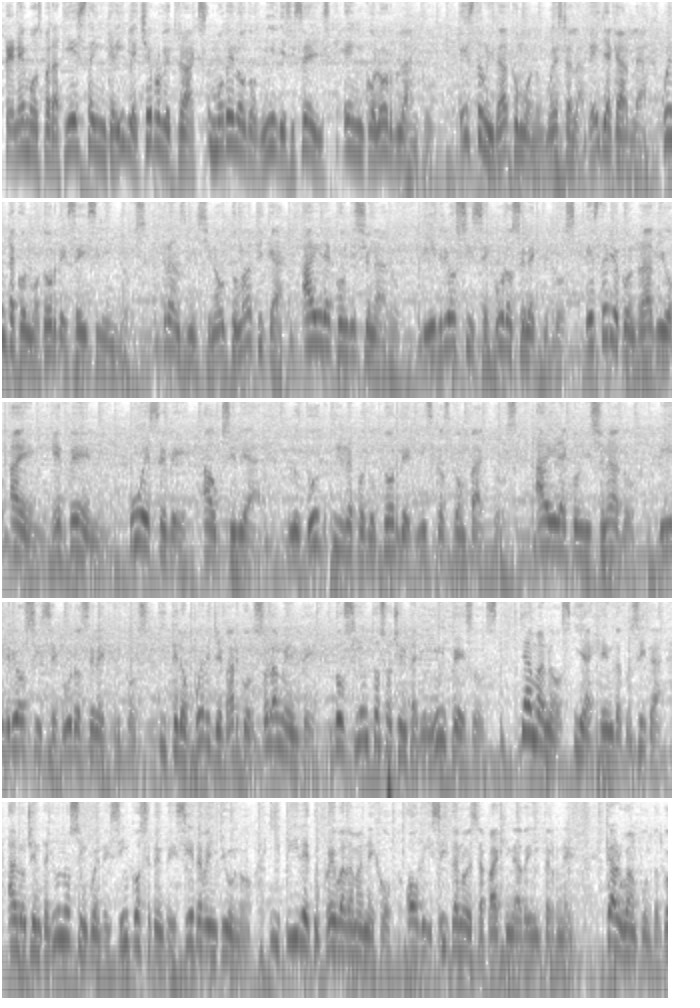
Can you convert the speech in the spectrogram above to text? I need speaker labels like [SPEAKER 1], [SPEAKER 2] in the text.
[SPEAKER 1] Tenemos para ti esta increíble Chevrolet Trax modelo 2016 en color blanco. Esta unidad, como nos muestra la bella Carla, cuenta con motor de 6 cilindros, transmisión automática, aire acondicionado, vidrios y seguros eléctricos, estéreo con radio AM, FM, USB, auxiliar, Bluetooth y reproductor de discos compactos, aire acondicionado, vidrios y seguros eléctricos. Y te lo puede llevar con solamente 281 mil pesos. Llámanos y agenda tu cita al 81 55 77 21 y pide tu prueba de manejo o visita nuestra página de internet carone.com.mx.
